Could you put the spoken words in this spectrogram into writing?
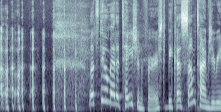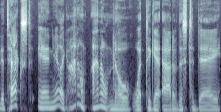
let's do meditation first because sometimes you read a text and you're like, I don't I don't know what to get out of this today.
